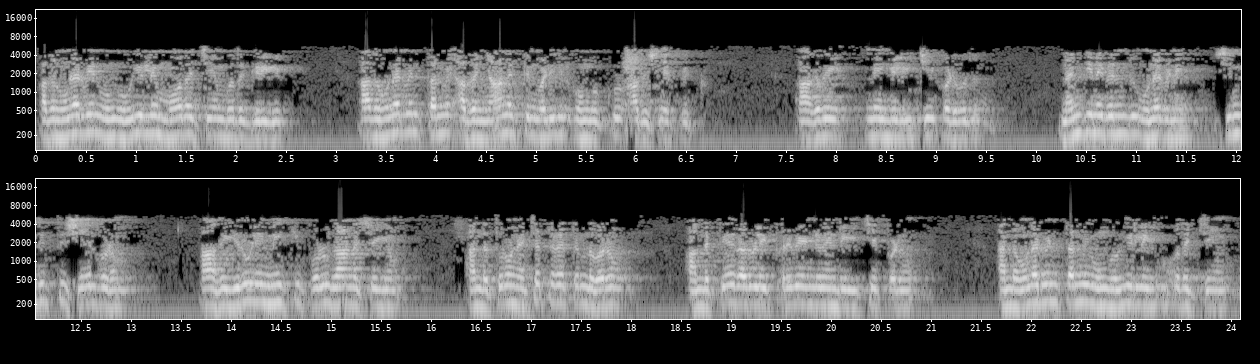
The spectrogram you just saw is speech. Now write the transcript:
அதன் உணர்வின் உங்க உயிரிலே மோதச் செய்யும்போது கிரிகை அது உணர்வின் தன்மை அதன் ஞானத்தின் வழியில் உங்களுக்குள் அது சேர்ப்பிக்கும். ஆகவே நீங்கள் இச்சைப்படுவது நஞ்சினை வென்று உணர்வினை சிந்தித்து செயல்படும் ஆக இருளை நீக்கி பொருள் காண செய்யும் அந்த துரு நட்சத்திரத்திலிருந்து வரும் அந்த பேரருளை பெற வேண்டும் என்று இச்சைப்படும். அந்த உணர்வின் தன்மை உங்கள் உயிரிலே மோதச் செய்யும்.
